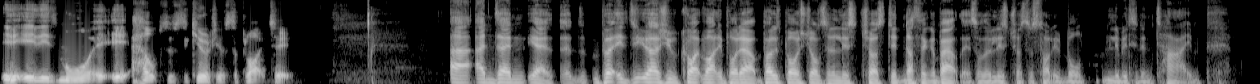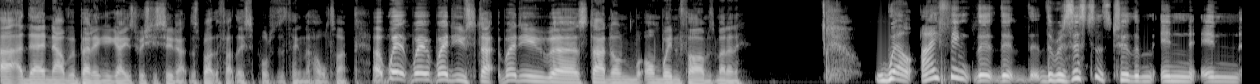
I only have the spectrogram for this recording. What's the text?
it, it is more. It, it helps with security of supply too. Uh, and then, yeah, uh, but it, as you quite rightly point out, both Boris Johnson and Liz Truss did nothing about this, although Liz Truss was slightly more limited in time. Uh, and they're now rebelling against Rishi Sunak, despite the fact they supported the thing the whole time. Uh, where, where, where do you sta- Where do you uh, stand on on wind farms, Melanie? Well, I think the, the, the resistance to them in in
